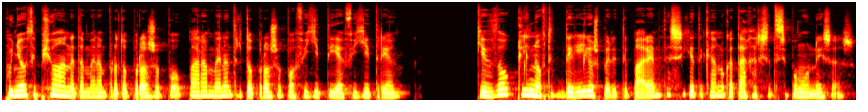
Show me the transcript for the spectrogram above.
που νιώθει πιο άνετα με έναν πρωτοπρόσωπο παρά με έναν τριτοπρόσωπο αφηγητή-αφηγήτρια. Και εδώ κλείνω αυτή την τελείως περίτη παρένθεση γιατί κάνω κατάχρηση της υπομονής σας.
